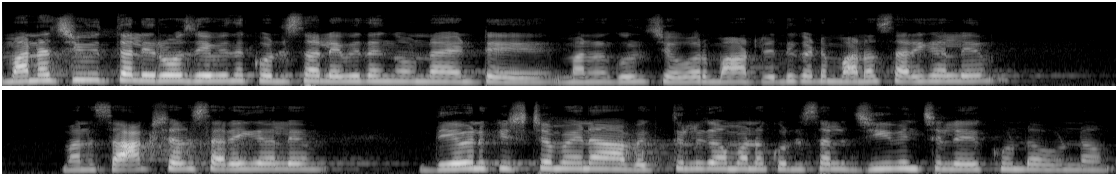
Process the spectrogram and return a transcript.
మన జీవితాలు ఈరోజు ఏ విధంగా కొన్నిసార్లు ఏ విధంగా ఉన్నాయంటే మన గురించి ఎవరు మాట్లాడు ఎందుకంటే మనం సరిగా లేం. మన సాక్ష్యాలు సరిగా లేం. దేవునికి ఇష్టమైన వ్యక్తులుగా మనం కొన్నిసార్లు జీవించలేకుండా ఉన్నాం.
